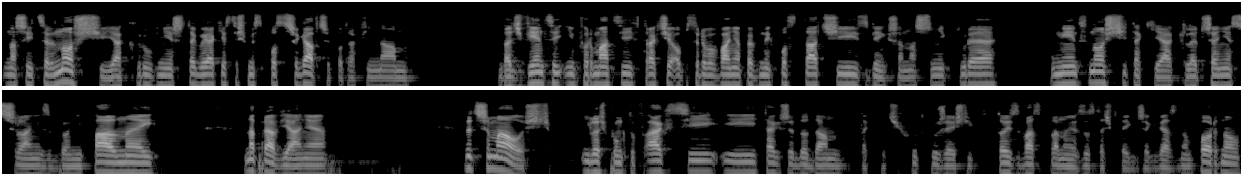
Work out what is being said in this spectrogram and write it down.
naszej celności, jak również tego, jak jesteśmy spostrzegawczy. Potrafi nam dać więcej informacji w trakcie obserwowania pewnych postaci, zwiększa nasze niektóre umiejętności, takie jak leczenie, strzelanie z broni palnej, naprawianie, wytrzymałość, ilość punktów akcji i także dodam tak po cichutku, że jeśli ktoś z Was planuje zostać w tej grze gwiazdą porną,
